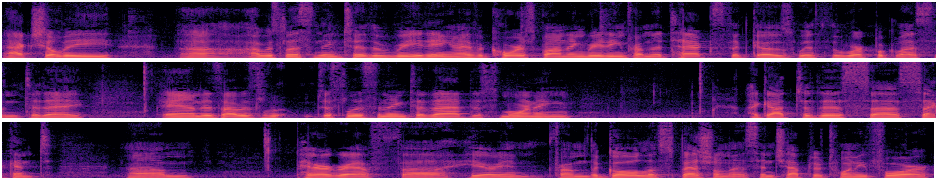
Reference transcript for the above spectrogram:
actually, uh, I was listening to the reading. I have a corresponding reading from the text that goes with the workbook lesson today. And as I was l- just listening to that this morning, I got to this uh, second um, paragraph uh, here in, from the goal of specialness in chapter 24.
